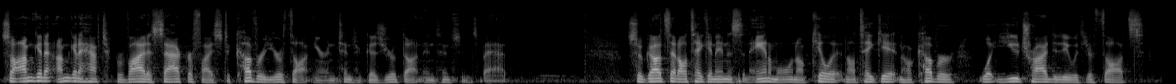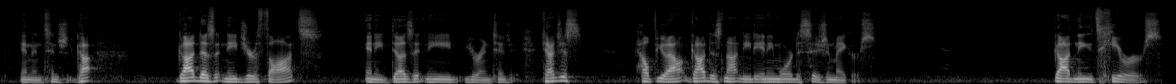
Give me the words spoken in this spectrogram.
So I'm going to I'm going to have to provide a sacrifice to cover your thought and your intention because your thought and intention is bad. So God said, I'll take an innocent animal and I'll kill it and I'll take it and I'll cover what you tried to do with your thoughts and intention. God, God doesn't need your thoughts and He doesn't need your intention. Can I just help you out? God does not need any more decision makers, God needs hearers.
